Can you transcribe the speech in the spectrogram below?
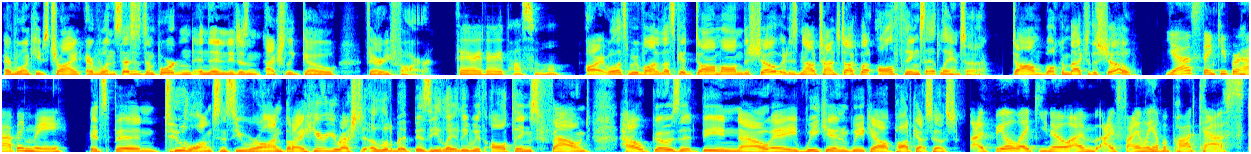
Everyone keeps trying. Everyone says it's important. And then it doesn't actually go very far. Very, very possible. All right, well, let's move on. Let's get Dom on the show. It is now time to talk about all things Atlanta. Dom, welcome back to the show. Yes, thank you for having me. It's been too long since you were on, but I hear you're actually a little bit busy lately with all things found. How goes it being now a week in, week out podcast host? I feel like, you know, I'm I finally have a podcast.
